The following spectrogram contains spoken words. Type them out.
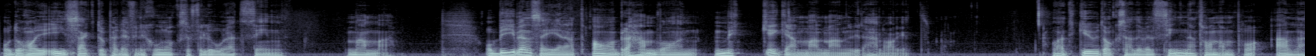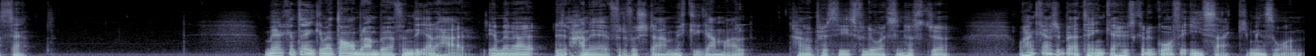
Och då har ju Isak då per definition också förlorat sin mamma. Och Bibeln säger att Abraham var en mycket gammal man vid det här laget. Och att Gud också hade välsignat honom på alla sätt. Men jag kan tänka mig att Abraham börjar fundera här. Jag menar, han är för det första mycket gammal. Han har precis förlorat sin hustru. Och han kanske börjar tänka, hur ska det gå för Isak, min son?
